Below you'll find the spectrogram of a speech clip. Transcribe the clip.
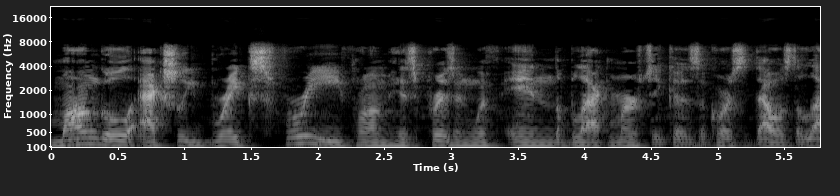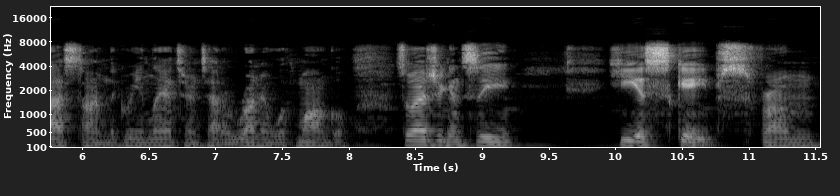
Mongul actually breaks free from his prison within the Black Mercy because, of course, that was the last time the Green Lanterns had a run-in with Mongul. So as you can see, he escapes from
